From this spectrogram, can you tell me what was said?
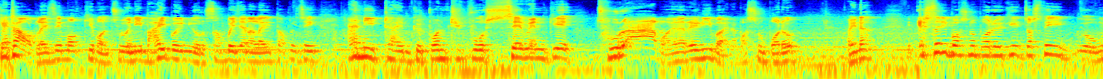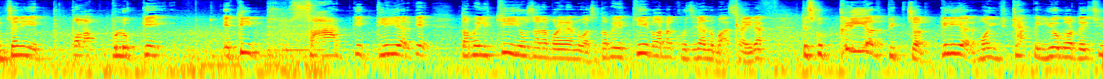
केटाहरूलाई चाहिँ म के भन्छु भने भाइ बहिनीहरू सबैजनालाई तपाईँ चाहिँ एनी टाइम के ट्वेन्टी फोर सेभेन के छुरा भएर रेडी भएर बस्नु पऱ्यो होइन? यसरी बस्नु पऱ्यो कि जस्तै हुन्छ नि पलक पुलुक के यति सार्प के क्लियर के तपाईँले के योजना बनाइरहनु भएको छ तपाईँले के गर्न खोजिरहनु भएको छ होइन? त्यसको क्लियर पिक्चर क्लियर म ठ्याक्कै यो गर्दैछु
